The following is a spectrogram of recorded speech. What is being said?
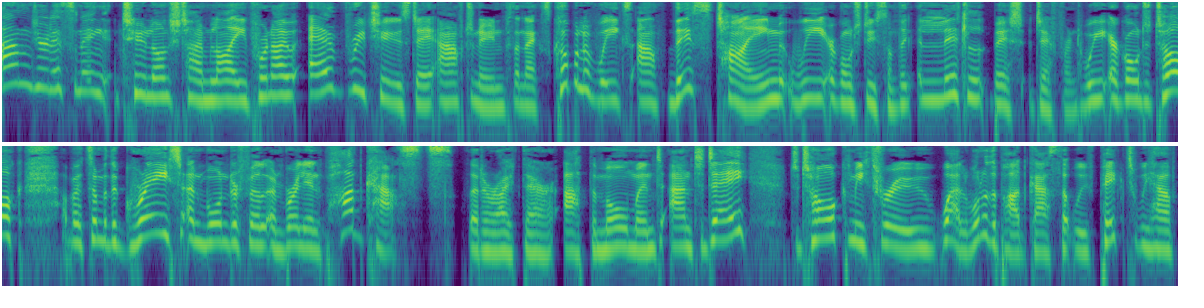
And you're listening to Lunchtime Live. We're now every Tuesday afternoon for the next couple of weeks. At this time, we are going to do something a little bit different. We are going to talk about some of the great and wonderful and brilliant podcasts that are out there at the moment. And today, to talk me through, well, one of the podcasts that we've picked, we have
